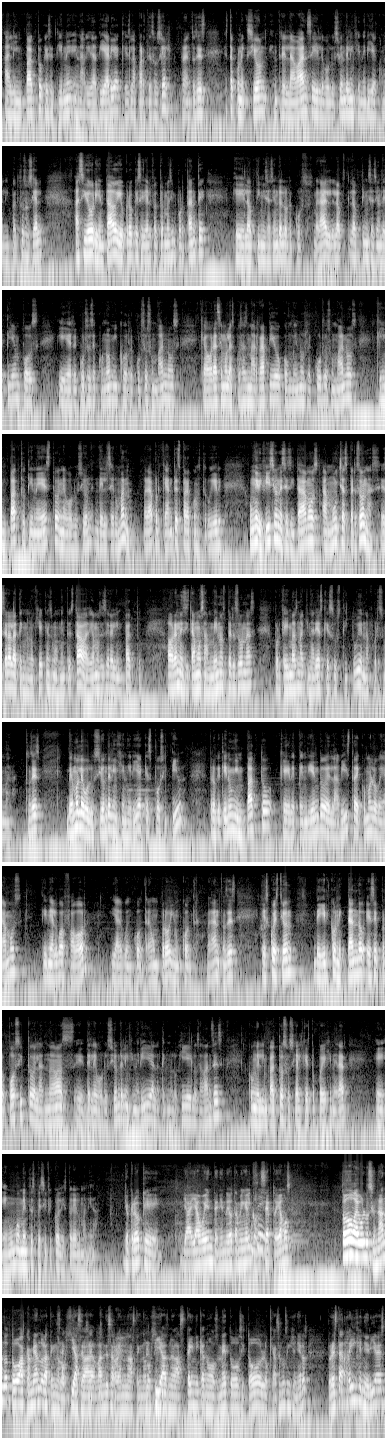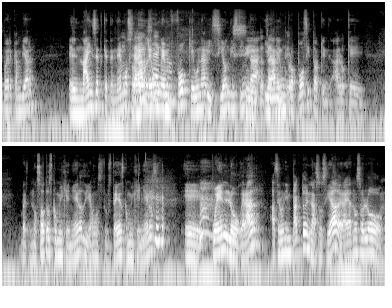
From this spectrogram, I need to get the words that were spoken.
al impacto que se tiene en la vida diaria, que es la parte social. ¿verdad? Entonces, esta conexión entre el avance y la evolución de la ingeniería con el impacto social ha sido orientado y yo creo que sería el factor más importante, eh, la optimización de los recursos, ¿verdad? La, la optimización de tiempos, eh, recursos económicos, recursos humanos, que ahora hacemos las cosas más rápido, con menos recursos humanos. ¿Qué impacto tiene esto en la evolución del ser humano? ¿verdad? Porque antes para construir un edificio necesitábamos a muchas personas. Esa era la tecnología que en su momento estaba, digamos, ese era el impacto. Ahora necesitamos a menos personas porque hay más maquinarias que sustituyen la fuerza humana. Entonces, vemos la evolución de la ingeniería que es positiva, pero que tiene un impacto que dependiendo de la vista, de cómo lo veamos, tiene algo a favor y algo en contra, un pro y un contra, ¿verdad? Entonces, es cuestión de ir conectando ese propósito de las nuevas, eh, de la evolución de la ingeniería, la tecnología y los avances con el impacto social que esto puede generar eh, en un momento específico de la historia de la humanidad. Yo creo que ya, ya voy entendiendo yo también el concepto, sí. digamos, todo va evolucionando, todo va cambiando, la tecnología, se va, van desarrollando nuevas tecnologías, nuevas técnicas, nuevos métodos y todo lo que hacen los ingenieros, pero esta reingeniería es poder cambiar el mindset que tenemos Exacto. o darle Exacto. un enfoque, una visión distinta sí, y darle un propósito a, que, a lo que pues, nosotros como ingenieros, digamos ustedes como ingenieros, eh, pueden lograr hacer un impacto en la sociedad, ¿verdad? Ya no solo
